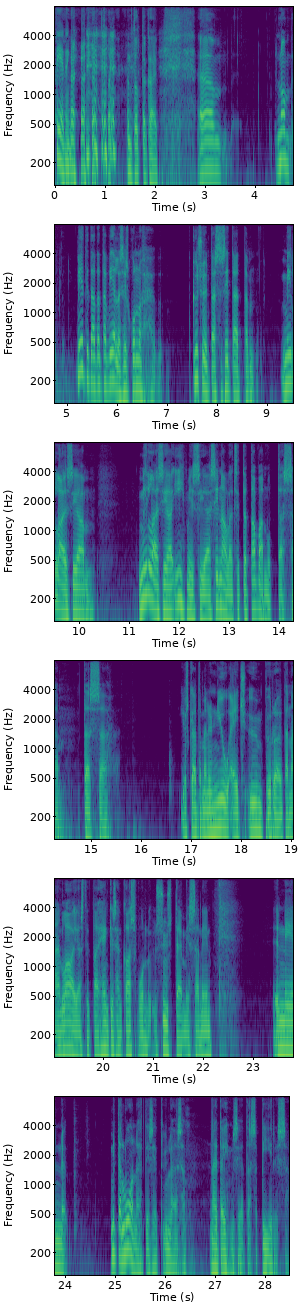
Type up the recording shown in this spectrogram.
tietenkin. Totta kai. Öm, no mietitään tätä vielä siis, kun kysyin tässä sitä, että millaisia, millaisia ihmisiä sinä olet sitten tavannut tässä, tässä jos käytämme nyt New Age-ympyröitä näin laajasti tai henkisen kasvun systeemissä, niin, niin mitä luonnehtisit yleensä näitä ihmisiä tässä piirissä?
